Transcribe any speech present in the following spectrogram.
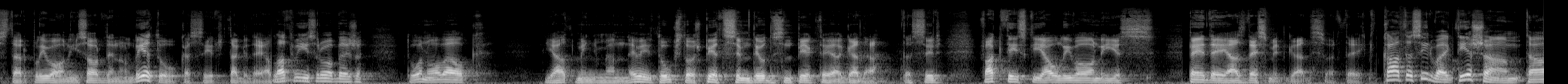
starp Livonijas ordeni un Lietuvu, kas ir tagadējā Latvijas robeža, to novelk Ja atmiņa man nebija 1525. gadā, tas ir faktiski jau Livonijas pēdējās desmitgades, var teikt. Kā tas ir? Vai tiešām tā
